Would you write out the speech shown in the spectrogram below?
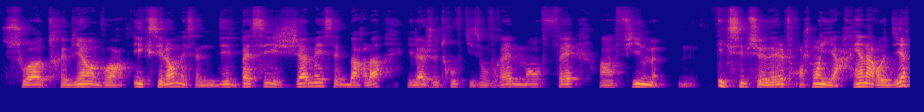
soit très bien, voire excellent, mais ça ne dépassait jamais cette barre-là. Et là, je trouve qu'ils ont vraiment fait un film exceptionnel, franchement il n'y a rien à redire.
